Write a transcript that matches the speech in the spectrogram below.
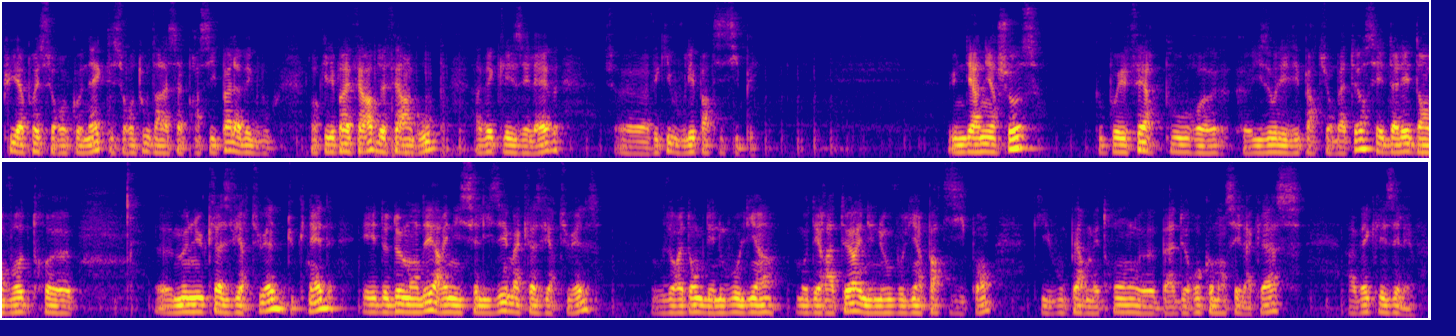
puis après se reconnecte et se retrouve dans la salle principale avec vous. Donc il est préférable de faire un groupe avec les élèves euh, avec qui vous voulez participer. Une dernière chose que vous pouvez faire pour euh, isoler les perturbateurs, c'est d'aller dans votre euh, menu classe virtuelle du CNED et de demander à réinitialiser ma classe virtuelle. Vous aurez donc des nouveaux liens modérateurs et des nouveaux liens participants qui vous permettront euh, bah, de recommencer la classe avec les élèves.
